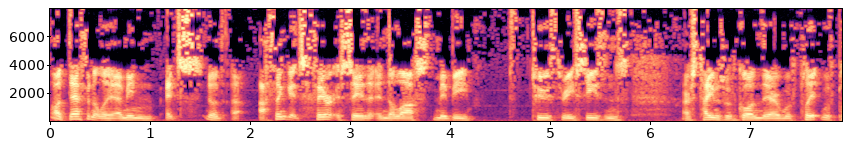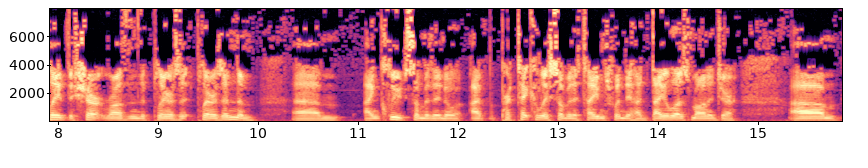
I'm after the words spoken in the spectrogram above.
Oh, definitely. I mean, it's. You know, I think it's fair to say that in the last maybe two, three seasons, there's times we've gone there, we've played, we've played the shirt rather than the players, players in them. Um, I include some of the, you know, particularly some of the times when they had Deila as manager. Um,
